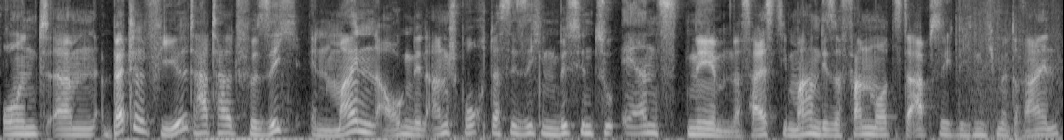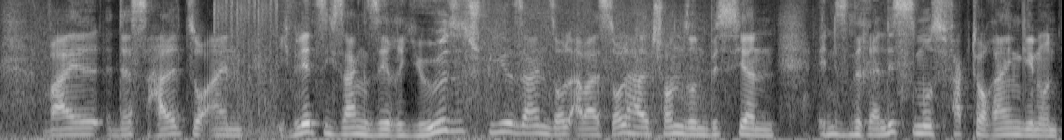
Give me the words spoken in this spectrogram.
Und ähm, Battlefield hat halt für sich in meinen Augen den Anspruch, dass sie sich ein bisschen zu ernst nehmen. Das heißt, die machen diese Fun-Mods da absichtlich nicht mit rein, weil das halt so ein, ich will jetzt nicht sagen seriöses Spiel sein soll, aber es soll halt schon so ein bisschen in diesen Realismusfaktor reingehen. Und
